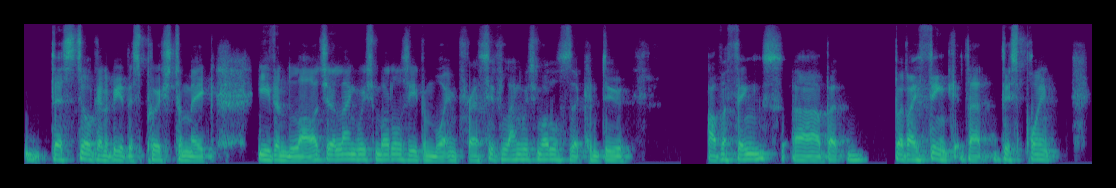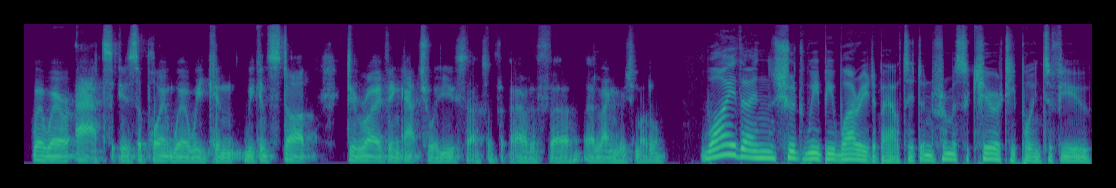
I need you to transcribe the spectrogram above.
there's still going to be this push to make even larger language models, even more impressive language models that can do other things. Uh, but but I think that this point where we're at is a point where we can we can start deriving actual use out of out of uh, a language model. Why then should we be worried about it? And from a security point of view,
